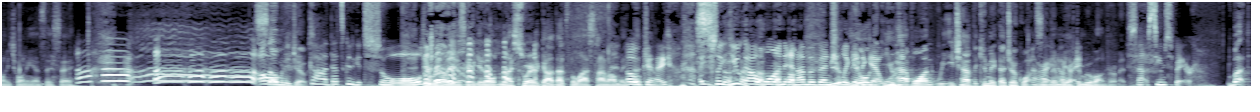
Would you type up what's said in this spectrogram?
2020, as they say. Uh-huh. Oh, So many jokes. God, that's going to get so old. It really is going to get old, and I swear to God, that's the last time I'll make that joke. Okay. so you got one, and I'm eventually going to get one. you have one. We each have that can make that joke once, right, and then we have to move on from it. So- seems fair. But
